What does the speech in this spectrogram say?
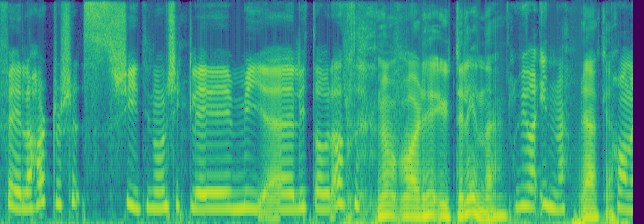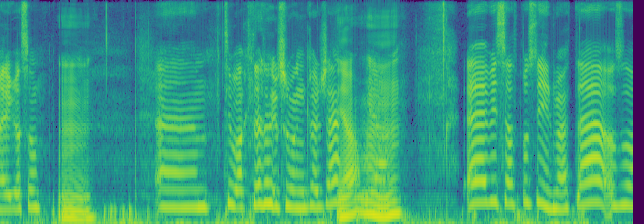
feila hardt og sk- skyte noen skikkelig mye litt overalt. Men Var dere ute eller inne? Vi var inne Ja, okay. på Megason. Mm. Um, tilbake til arrangementet, kanskje? Ja, mm. Eh, vi satt på styremøte, og så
